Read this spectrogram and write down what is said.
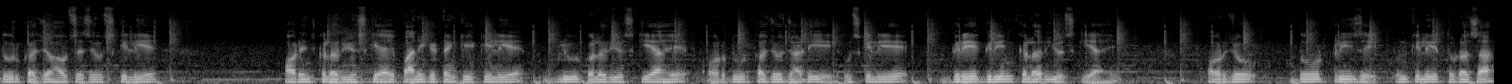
दूर का जो हाउसेस है, उसके लिए ऑरेंज कलर यूज़ किया है। पानी की टंकी के लिए ब्लू कलर यूज़ किया है और दूर का जो झाड़ी है, उसके लिए ग्रे ग्रीन कलर यूज़ किया है। और जो दो ट्रीज़ है, उनके लिए थोड़ा सा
